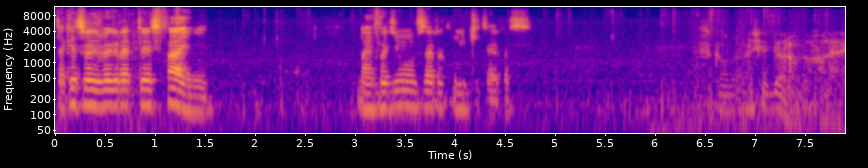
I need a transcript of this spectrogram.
Takie coś wygrać to jest fajnie. No i wchodzimy w zarodniki teraz. Skąd one się biorą do cholery?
